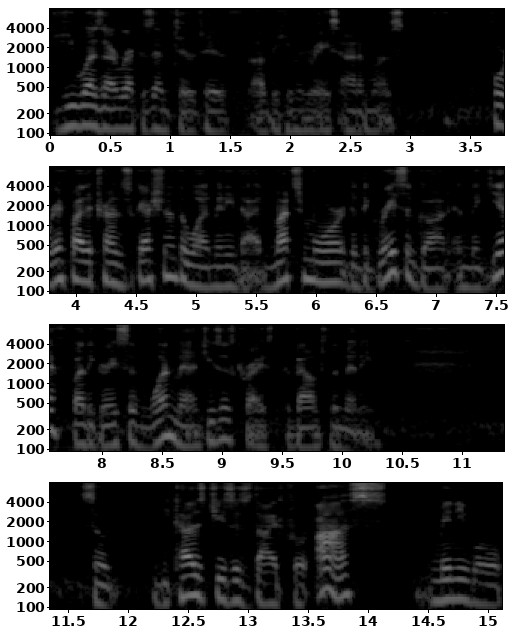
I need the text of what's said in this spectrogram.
he was our representative of the human race, Adam was. For if by the transgression of the one many died, much more did the grace of God and the gift by the grace of one man, Jesus Christ, abound to the many. So, because Jesus died for us, many will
